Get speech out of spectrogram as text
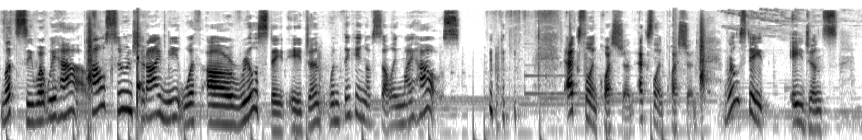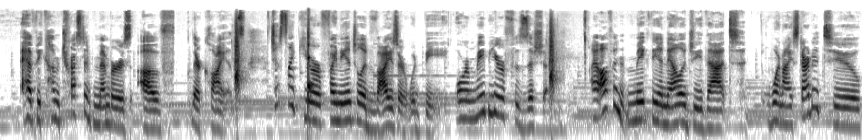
Let's see what we have. How soon should I meet with a real estate agent when thinking of selling my house? excellent question. Excellent question. Real estate agents have become trusted members of their clients, just like your financial advisor would be, or maybe you're a physician. I often make the analogy that when I started to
